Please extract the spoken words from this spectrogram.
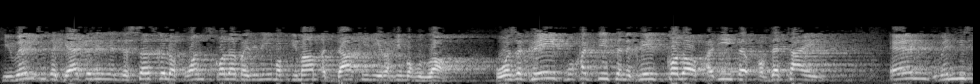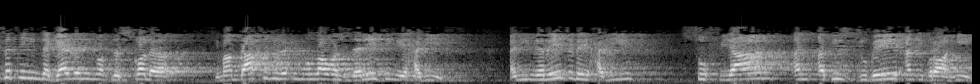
he went to the gathering and the circle of one scholar by the name of Imam Ad-Dakhili rahimahullah, who was a great muhaddith and a great scholar of hadith of that time. And when he's sitting in the gathering of the scholar, Imam Dakhili rahimullah was narrating a hadith. And he narrated a hadith, Sufyan and Abi Zubair and Ibrahim.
